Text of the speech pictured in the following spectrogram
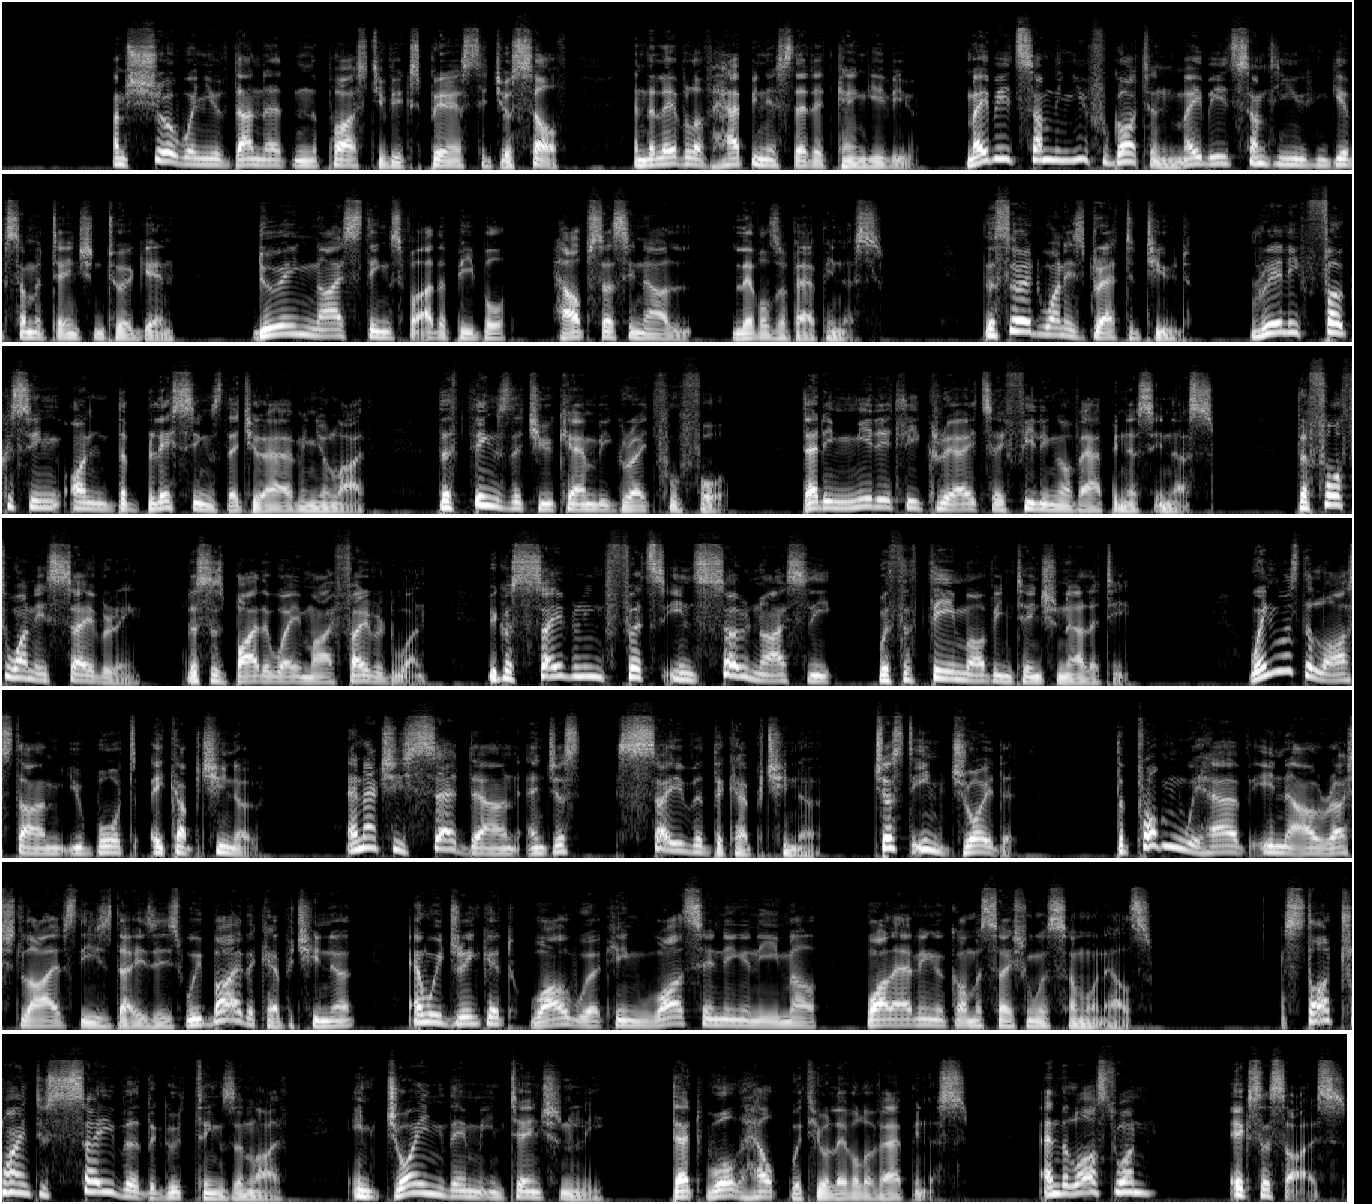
I'm sure when you've done that in the past, you've experienced it yourself and the level of happiness that it can give you. Maybe it's something you've forgotten. Maybe it's something you can give some attention to again. Doing nice things for other people helps us in our levels of happiness. The third one is gratitude, really focusing on the blessings that you have in your life, the things that you can be grateful for. That immediately creates a feeling of happiness in us. The fourth one is savoring. This is, by the way, my favorite one because savoring fits in so nicely with the theme of intentionality. When was the last time you bought a cappuccino and actually sat down and just savored the cappuccino, just enjoyed it? The problem we have in our rushed lives these days is we buy the cappuccino and we drink it while working, while sending an email, while having a conversation with someone else. Start trying to savor the good things in life, enjoying them intentionally. That will help with your level of happiness. And the last one, exercise.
